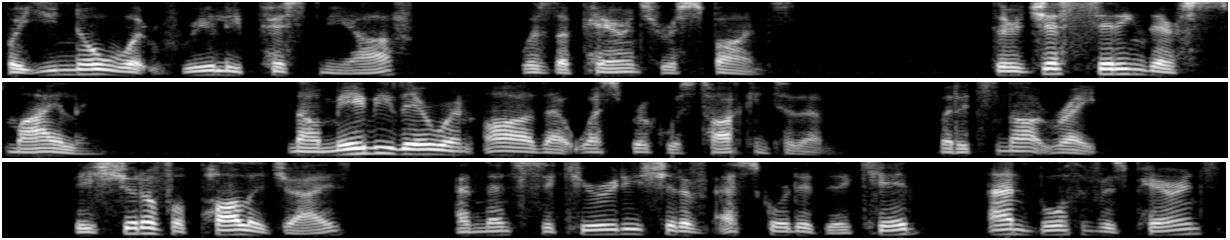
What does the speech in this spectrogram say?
But you know what really pissed me off was the parents' response. They're just sitting there smiling. Now, maybe they were in awe that Westbrook was talking to them, but it's not right. They should have apologized, and then security should have escorted the kid and both of his parents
